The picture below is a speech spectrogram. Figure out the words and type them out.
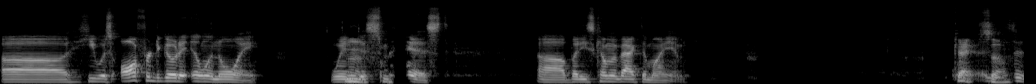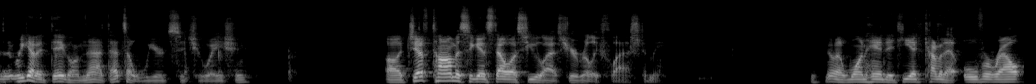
Uh, he was offered to go to Illinois when hmm. dismissed, uh, but he's coming back to Miami. Okay, so we got to dig on that. That's a weird situation. Uh, Jeff Thomas against LSU last year really flashed to me you know that one handed. He had kind of that over route,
